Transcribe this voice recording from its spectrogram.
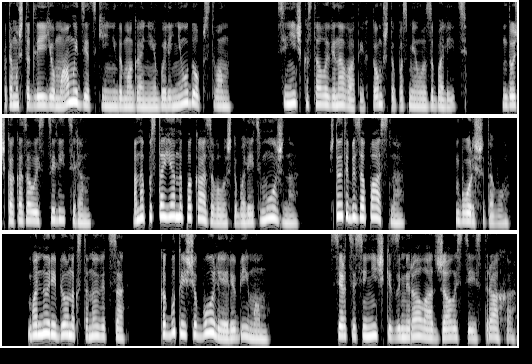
потому что для ее мамы детские недомогания были неудобством. Синичка стала виноватой в том, что посмела заболеть. Дочка оказалась целителем. Она постоянно показывала, что болеть можно, что это безопасно. Больше того, больной ребенок становится как будто еще более любимым. Сердце Синички замирало от жалости и страха.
